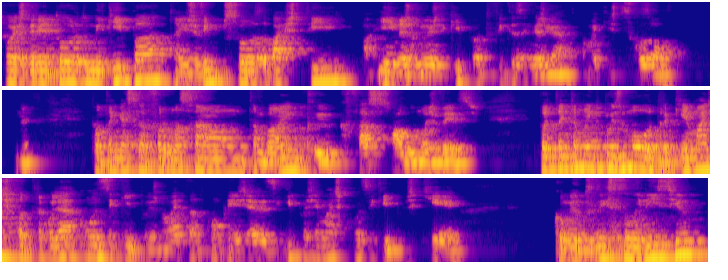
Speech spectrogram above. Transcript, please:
tu és diretor de uma equipa, tens 20 pessoas abaixo de ti e nas reuniões de equipa tu ficas engasgado. Como é que isto se resolve? Então tenho essa formação também que, que, faço algumas vezes. Depois tem também depois uma outra que é mais para trabalhar com as equipas, não é tanto com quem gera as equipas, é mais com as equipas, que é, como eu te disse no início,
